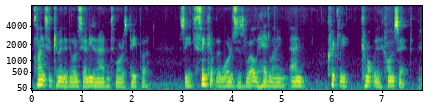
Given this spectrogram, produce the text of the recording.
Clients would come in the door and say, I need an ad in tomorrow's paper. So you had to think up the words as well, the headline, and quickly come up with a concept. Yeah.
